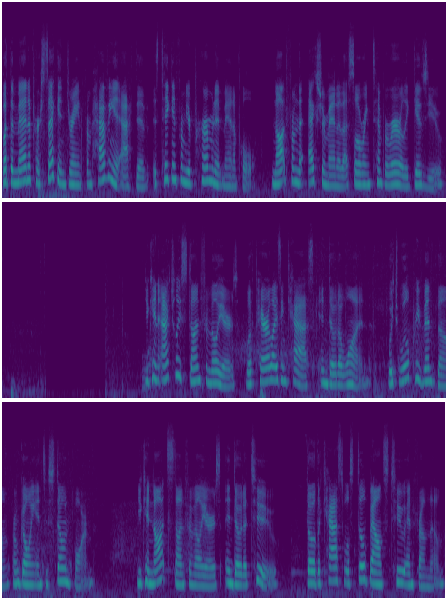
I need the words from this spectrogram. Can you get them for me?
but the mana per second drained from having it active is taken from your permanent mana pool, not from the extra mana that Soul Ring temporarily gives you. You can actually stun familiars with Paralyzing Cask in Dota 1, which will prevent them from going into stone form. You cannot stun familiars in Dota 2, though the cask will still bounce to and from them.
